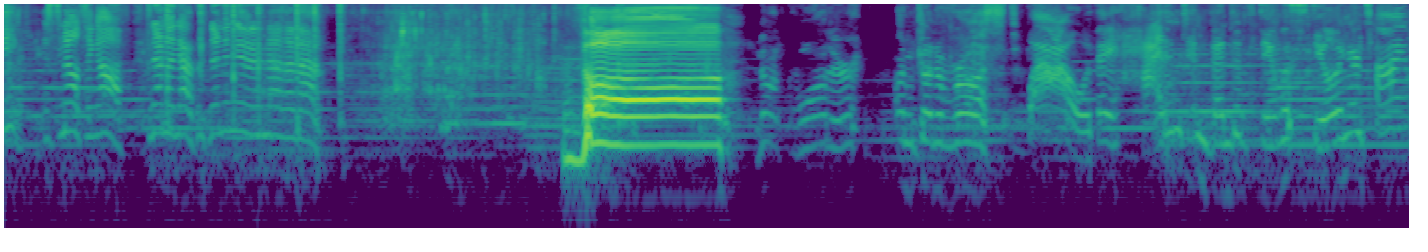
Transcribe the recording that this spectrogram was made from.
ink is melting off. No, no, no, no, no, no, no, no, no. the Not water. I'm gonna rust. Wow, they hadn't invented stainless steel in your time?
